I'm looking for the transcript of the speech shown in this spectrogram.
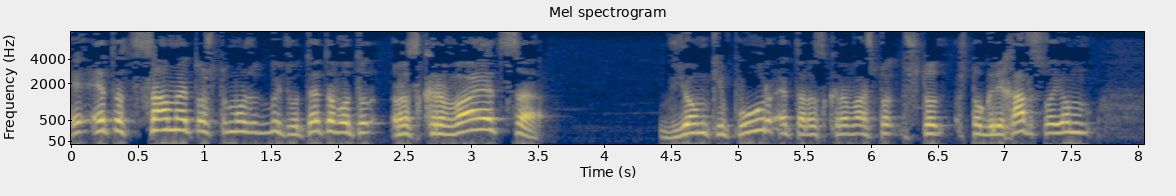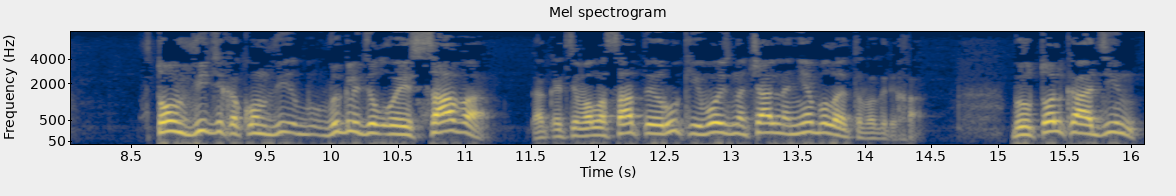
Э, это самое то, что может быть. Вот это вот раскрывается в Йом-Кипур это раскрывает, что, что, что греха в своем, в том виде, как он выглядел у Исава, как эти волосатые руки, его изначально не было этого греха. Был только один,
